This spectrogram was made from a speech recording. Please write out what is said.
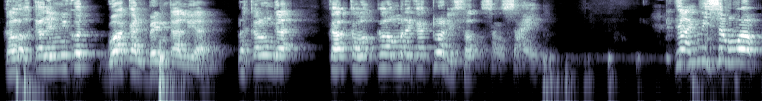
Kalau kalian ikut, gua akan ban kalian. Nah kalau nggak, kalau kalau kalau mereka keluar ya sel- selesai. Jadi ini semua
